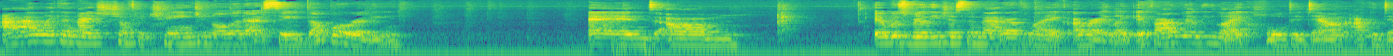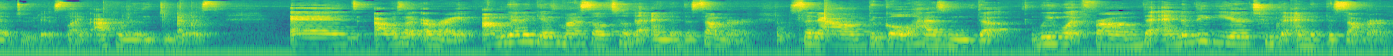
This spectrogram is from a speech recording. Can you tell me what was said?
I had like a nice chunk of change and all of that saved up already. And um it was really just a matter of like, all right, like if I really like hold it down, I could dead do this. Like I could really do this. And I was like, all right, I'm gonna give myself till the end of the summer. So now the goal has moved up. We went from the end of the year to the end of the summer.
